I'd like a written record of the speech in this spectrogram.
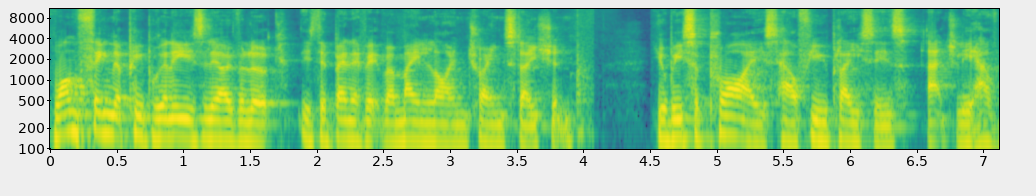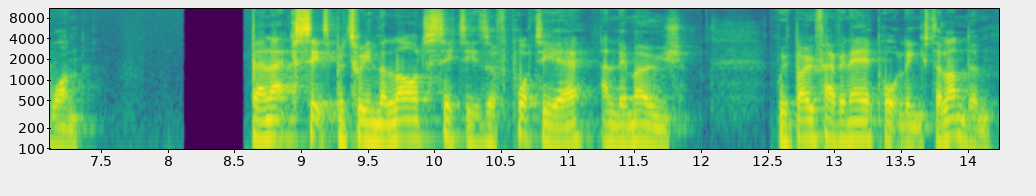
One thing that people can easily overlook is the benefit of a mainline train station. You'll be surprised how few places actually have one. Bellac sits between the large cities of Poitiers and Limoges, with both having airport links to London,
